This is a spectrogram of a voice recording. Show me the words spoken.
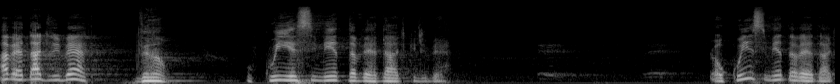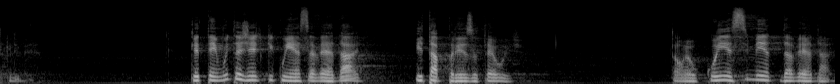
A verdade liberta? Não. O conhecimento da verdade que liberta. É o conhecimento da verdade que liberta. Porque tem muita gente que conhece a verdade e está preso até hoje. Então é o conhecimento da verdade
